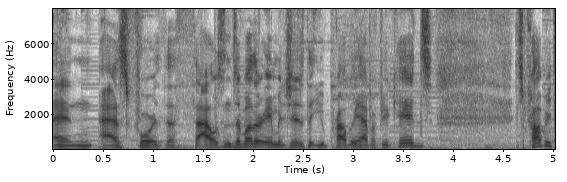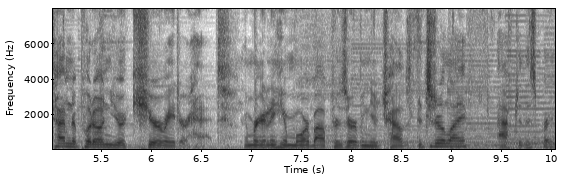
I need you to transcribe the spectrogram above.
And as for the thousands of other images that you probably have of your kids, it's probably time to put on your curator hat. And we're going to hear more about preserving your child's digital life after this break.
